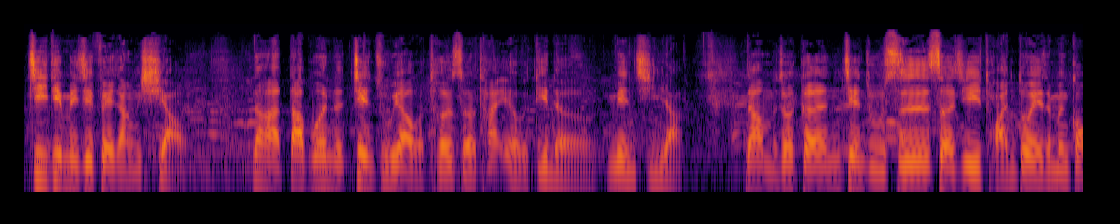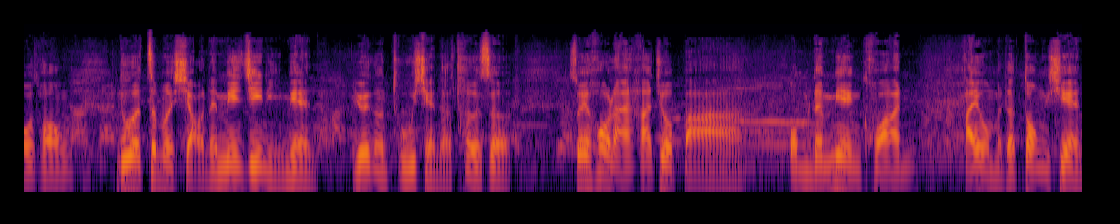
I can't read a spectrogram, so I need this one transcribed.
基地面积非常小。那大部分的建筑要有特色，它有一定的面积啊。那我们就跟建筑师设计团队这边沟通，如果这么小的面积里面有一个凸显的特色，所以后来他就把我们的面宽还有我们的动线，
